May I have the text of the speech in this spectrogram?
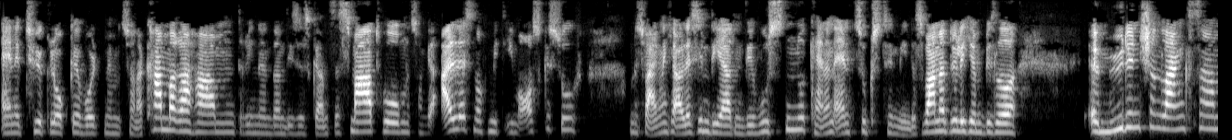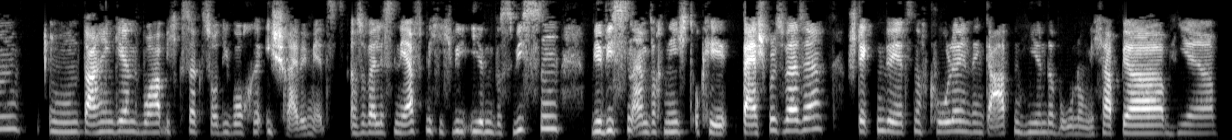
Eine Türglocke wollten wir mit so einer Kamera haben, drinnen dann dieses ganze Smart Home, das haben wir alles noch mit ihm ausgesucht. Und es war eigentlich alles im Werden. Wir wussten nur keinen Einzugstermin. Das war natürlich ein bisschen ermüdend schon langsam, Und dahingehend, wo habe ich gesagt, so die Woche, ich schreibe ihm jetzt. Also weil es nervt mich, ich will irgendwas wissen. Wir wissen einfach nicht, okay, beispielsweise stecken wir jetzt noch Kohle in den Garten hier in der Wohnung. Ich habe ja hier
